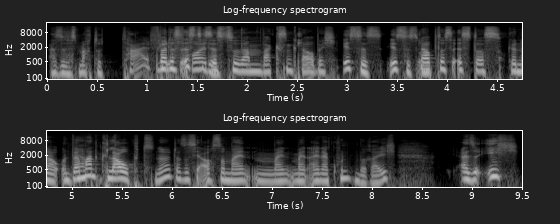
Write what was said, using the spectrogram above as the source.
Also das macht total viel Aber das ist Freude. dieses Zusammenwachsen, glaube ich. ist es, ist es. Ich glaube, das ist das. Genau. Und wenn ja. man glaubt, ne, das ist ja auch so mein, mein, mein einer Kundenbereich. Also ich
